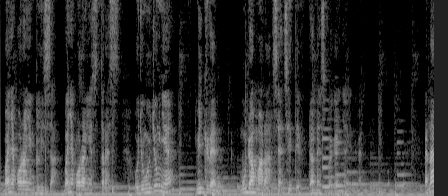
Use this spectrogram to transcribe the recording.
banyak orang yang gelisah banyak orang yang stres. Ujung-ujungnya migrain mudah marah sensitif dan lain sebagainya gitu kan. Karena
